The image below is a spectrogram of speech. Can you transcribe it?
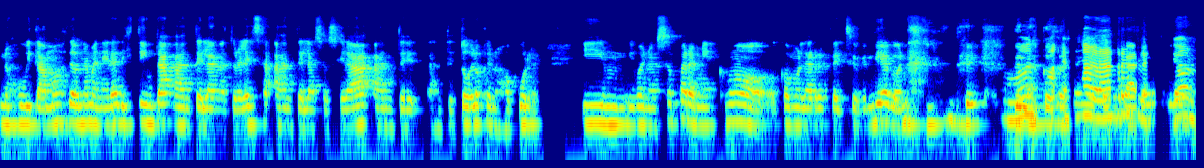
nos ubicamos de una manera distinta ante la naturaleza, ante la sociedad, ante, ante todo lo que nos ocurre. Y, bueno, eso para mí es como, como la reflexión en diagonal de, las cosas. Es una gran reflexión.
